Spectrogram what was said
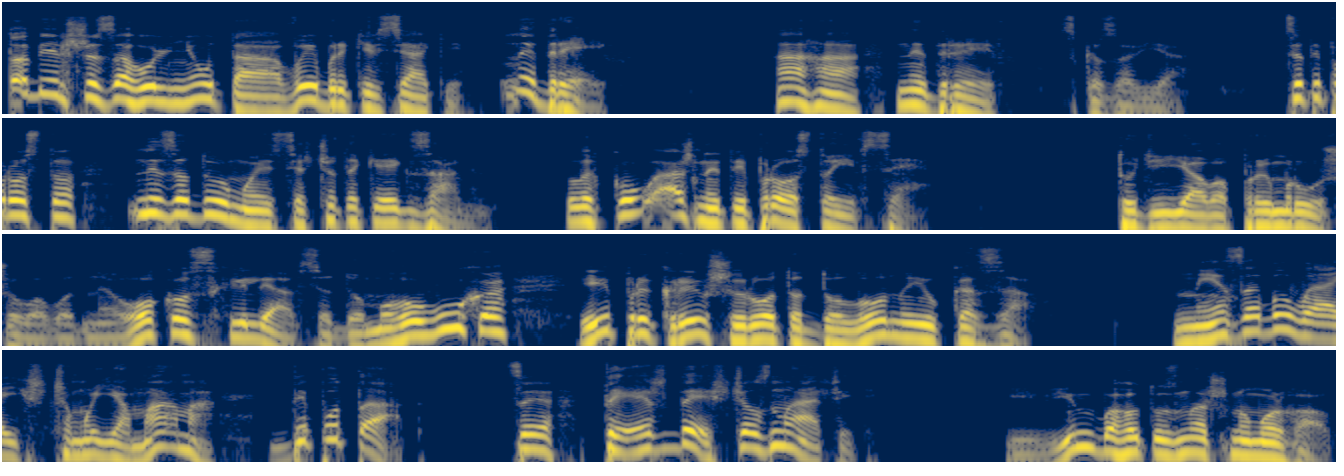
то більше за гульню та вибрики всякі. Не дрейф. Ага, не дрейф, сказав я. Це ти просто не задумуєшся, що таке екзамен. Легковажний ти просто і все. Тоді ява примружував одне око, схилявся до мого вуха і, прикривши рота долоною, казав Не забувай, що моя мама депутат. Це теж дещо значить. І він багатозначно моргав,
